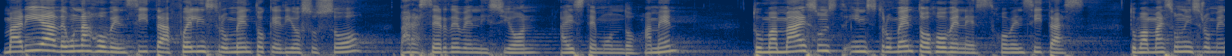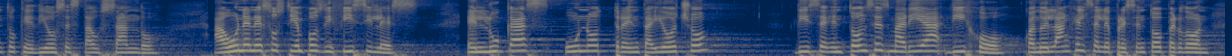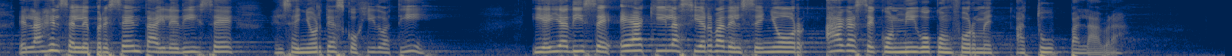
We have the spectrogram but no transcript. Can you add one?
María, de una jovencita, fue el instrumento que Dios usó para ser de bendición a este mundo. Amén. Tu mamá es un instrumento, jóvenes, jovencitas. Tu mamá es un instrumento que Dios está usando. Aún en esos tiempos difíciles, en Lucas 1:38 dice, entonces María dijo, cuando el ángel se le presentó, perdón, el ángel se le presenta y le dice, el Señor te ha escogido a ti. Y ella dice, he aquí la sierva del Señor, hágase conmigo conforme a tu palabra.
